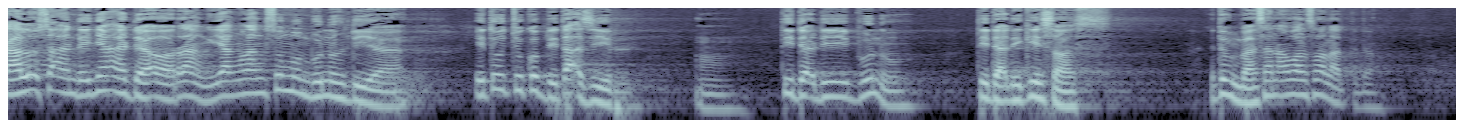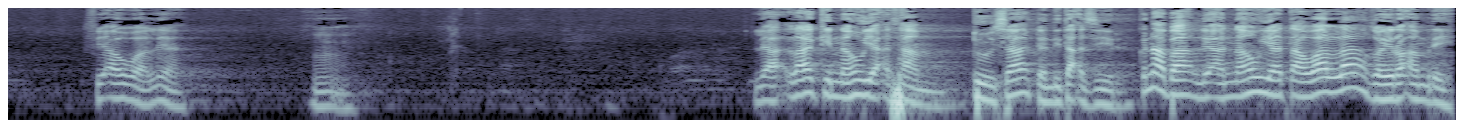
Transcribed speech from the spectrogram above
Kalau seandainya ada orang yang langsung membunuh dia, itu cukup ditakzir. Hmm. Tidak dibunuh, tidak dikisos. Itu pembahasan awal sholat itu. Fi awal ya. Hmm. Lakinnahu ya'tham, dosa dan ditakzir. Kenapa? Li'annahu yatawalla ghairu amrih.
